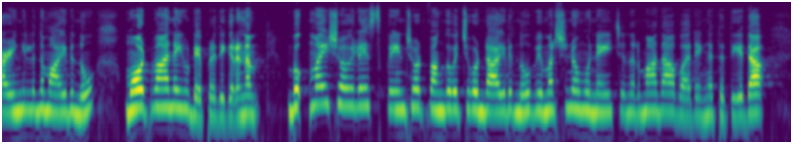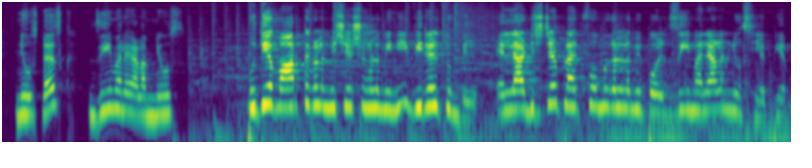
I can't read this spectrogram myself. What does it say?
കഴിഞ്ഞില്ലെന്നുമായിരുന്നു മോഡ്വാനയുടെ പ്രതികരണം. ബുക്ക് മൈ ഷോയിലെ സ്ക്രീൻഷോട്ട് പങ്കുവച്ചുകൊണ്ടായിരുന്നു വിമർശനവും ഉന്നയിച്ച് നിർമ്മാതാവ് രംഗത്തെത്തിയത്. News desk Zee Malayalam news പുതിയ വാർത്തകളും വിശേഷങ്ങളും ഇനി വിരൽ തുമ്പിൽ. എല്ലാ ഡിജിറ്റൽ പ്ലാറ്റ്ഫോമുകളിലും ഇപ്പോൾ സി മലയാളം ന്യൂസ് ലഭ്യം.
